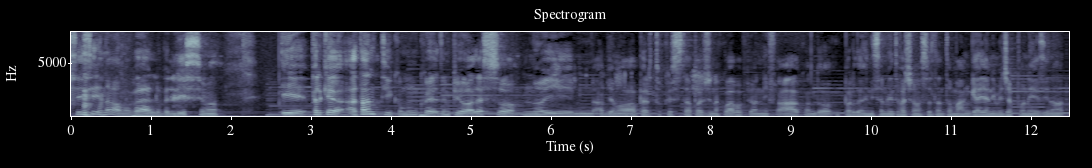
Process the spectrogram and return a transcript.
Sì, sì, no, ma bello, bellissimo. E perché a tanti comunque, ad esempio adesso noi abbiamo aperto questa pagina qua proprio anni fa, quando pardon, inizialmente facevamo soltanto manga e anime giapponesi, no?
